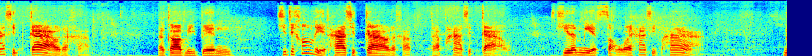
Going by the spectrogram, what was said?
2,259 นะครับ แล้วก็มีเป็น Critical Rate 59 นะครับทับ59คีร เม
